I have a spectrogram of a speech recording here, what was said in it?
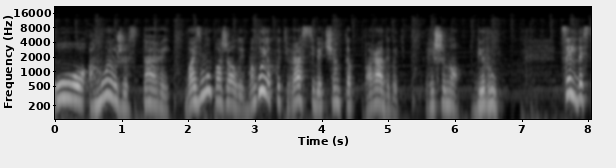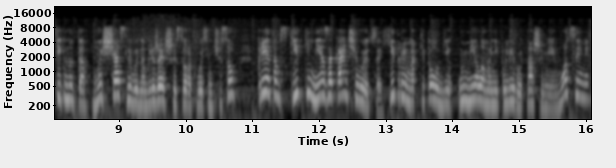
«О, а мой уже старый. Возьму, пожалуй. Могу я хоть раз себя чем-то порадовать?» Решено. Беру. Цель достигнута, мы счастливы на ближайшие 48 часов, при этом скидки не заканчиваются. Хитрые маркетологи умело манипулируют нашими эмоциями,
